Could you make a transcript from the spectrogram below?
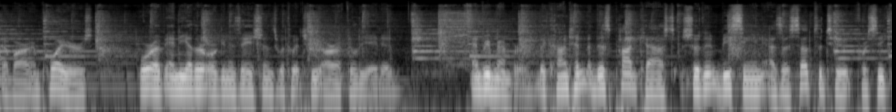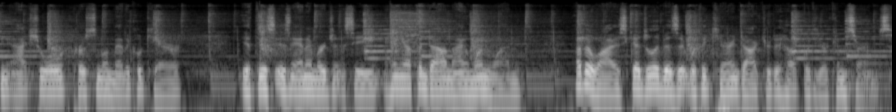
of our employers or of any other organizations with which we are affiliated. And remember, the content of this podcast shouldn't be seen as a substitute for seeking actual personal medical care. If this is an emergency, hang up and dial 911 Otherwise, schedule a visit with a caring doctor to help with your concerns.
